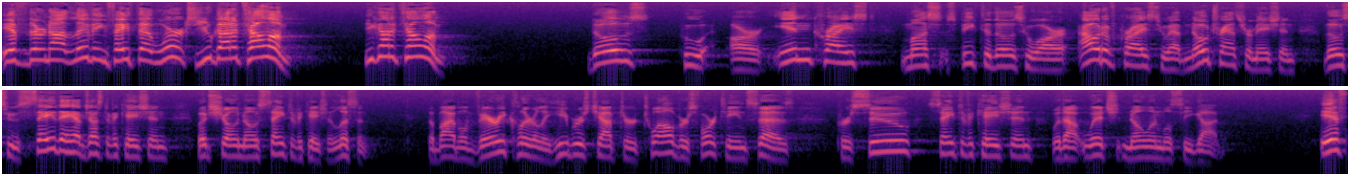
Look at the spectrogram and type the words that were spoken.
if they're not living faith that works, you got to tell them. You got to tell them. Those who are in Christ must speak to those who are out of Christ, who have no transformation, those who say they have justification but show no sanctification. Listen, the Bible very clearly, Hebrews chapter 12, verse 14 says, Pursue sanctification without which no one will see God. If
